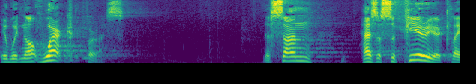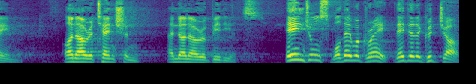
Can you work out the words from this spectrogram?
It would not work for us. The Son has a superior claim on our attention and on our obedience. Angels, well, they were great. They did a good job.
